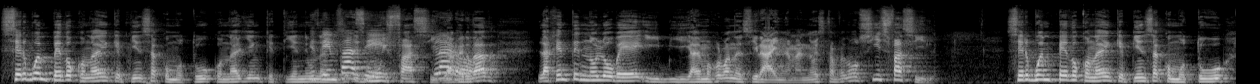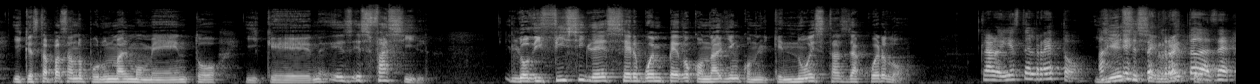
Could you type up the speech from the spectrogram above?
Ser buen pedo con alguien que piensa como tú, con alguien que tiene Es una... bien es fácil, muy fácil, claro. la verdad. La gente no lo ve y, y a lo mejor van a decir, ay, nada más, no es tan... No, sí es fácil. Ser buen pedo con alguien que piensa como tú y que está pasando por un mal momento y que es, es fácil. Lo difícil es ser buen pedo con alguien con el que no estás de acuerdo. Claro, ahí está el reto. Y ese es el reto. de hacer,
